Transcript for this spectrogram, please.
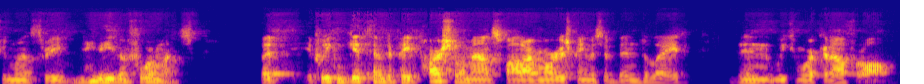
two months, three, maybe even four months. But if we can get them to pay partial amounts while our mortgage payments have been delayed, then we can work it out for all.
